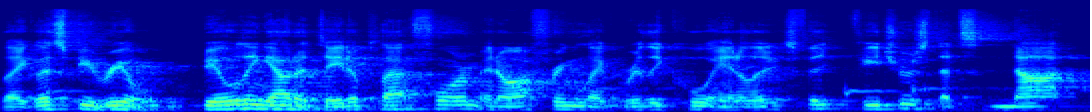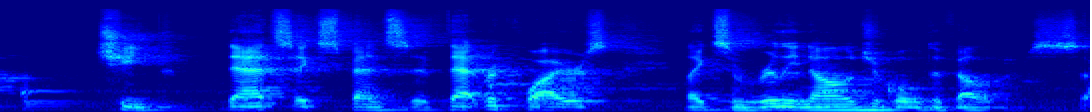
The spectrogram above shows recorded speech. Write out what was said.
like let's be real building out a data platform and offering like really cool analytics features that's not cheap. That's expensive. That requires like some really knowledgeable developers so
